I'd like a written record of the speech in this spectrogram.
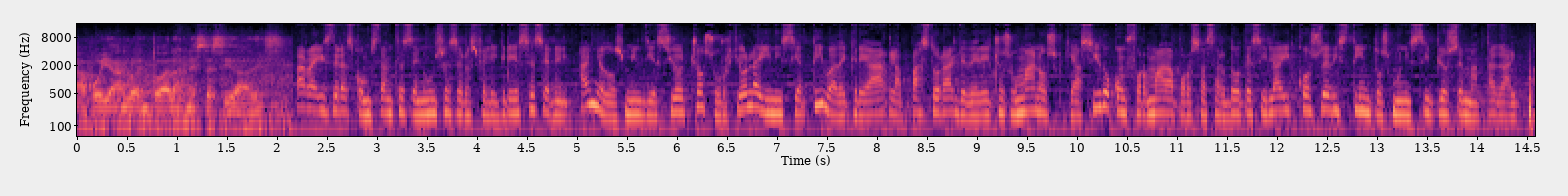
apoyarlo en todas las necesidades. A raíz de las constantes denuncias de los feligreses, en el año 2018 surgió la iniciativa de crear la Pastoral de Derechos Humanos, que ha sido conformada por sacerdotes y laicos de distintos municipios de Matagalpa.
